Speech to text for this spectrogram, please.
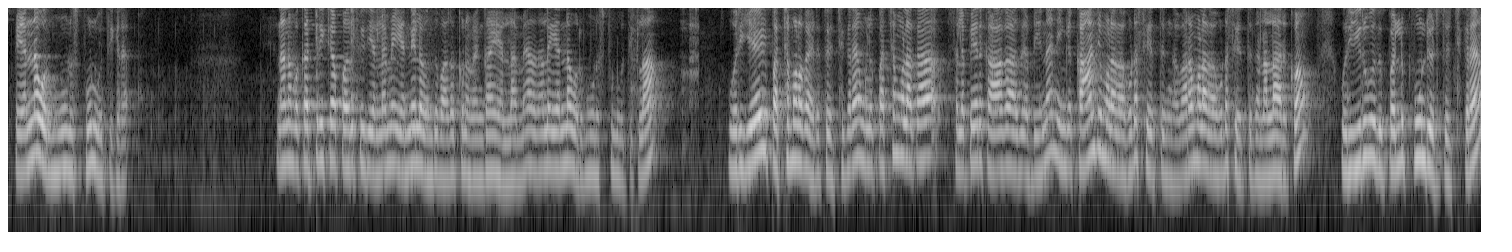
இப்போ எண்ணெய் ஒரு மூணு ஸ்பூன் ஊற்றிக்கிறேன் ஏன்னா நம்ம கத்திரிக்காய் பருப்பு இது எல்லாமே எண்ணெயில் வந்து வதக்கணும் வெங்காயம் எல்லாமே. அதனால் எண்ணெய் ஒரு மூணு ஸ்பூன் ஊற்றிக்கலாம் ஒரு ஏழு பச்சை மிளகா எடுத்து வச்சுக்கிறேன். உங்களுக்கு பச்சை மிளகா சில பேருக்கு ஆகாது அப்படின்னா நீங்கள் காஞ்ச மிளகா கூட சேர்த்துங்க. வரமிளகா கூட சேர்த்துங்க. நல்லாயிருக்கும் ஒரு இருபது பல் பூண்டு எடுத்து வச்சுக்கிறேன்.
